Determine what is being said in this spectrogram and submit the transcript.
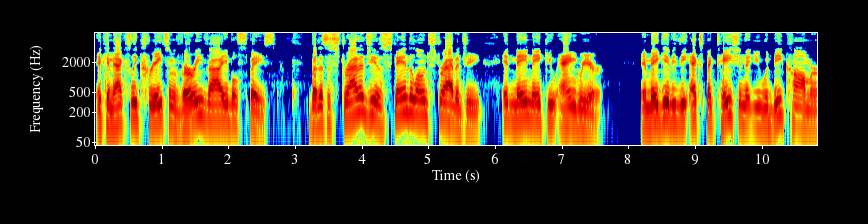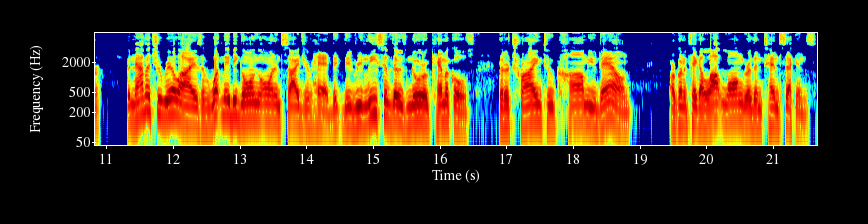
It can actually create some very valuable space. But as a strategy, as a standalone strategy, it may make you angrier. It may give you the expectation that you would be calmer. But now that you realize of what may be going on inside your head, the, the release of those neurochemicals that are trying to calm you down are going to take a lot longer than 10 seconds.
